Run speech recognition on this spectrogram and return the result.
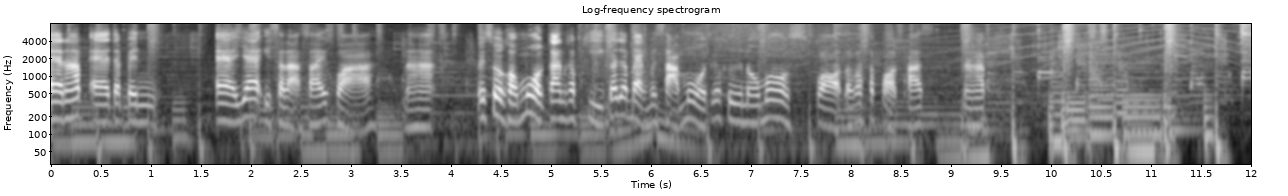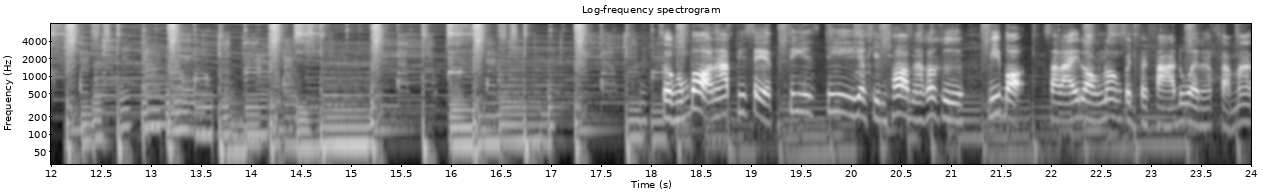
ร์นะครับแอร์จะเป็นแอร์แยกอิสระซ้ายขวานะฮะในส่วนของโหมดการขับขี่ก็จะแบ่งเป็น 3 โหมดก็คือ normal sport แล้วก็ sport plus นะครับ ส่วนของเบาะนะครับพิเศษที่ที่เฮียคิมชอบนะก็คือมีเบาะสไลด์รองน่องเป็นไฟฟ้าด้วยนะครับ สามารถ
